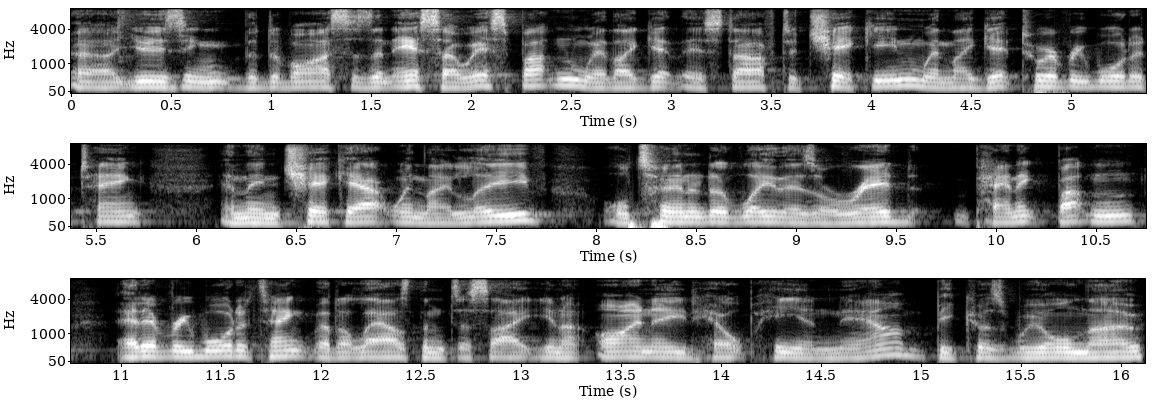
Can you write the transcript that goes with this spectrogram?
uh, using the device as an SOS button where they get their staff to check in when they get to every water tank and then check out when they leave. Alternatively, there's a red panic button at every water tank that allows them to say, you know, I need help here now because we all know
